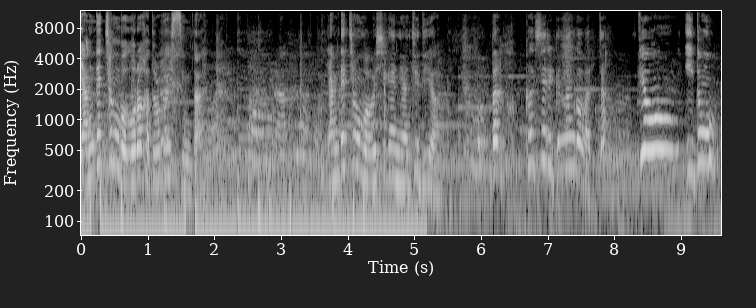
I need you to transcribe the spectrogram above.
양대창 먹으러 가도록 하겠습니다. 양대창 먹을 시간이야 드디어. 나 확실히 끝난 거 맞죠? 뿅 이동.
